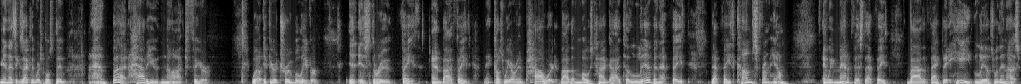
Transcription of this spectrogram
And that's exactly what we're supposed to do. But how do you not fear? Well, if you're a true believer, it is through faith and by faith, because we are empowered by the Most High God to live in that faith. That faith comes from Him, and we manifest that faith by the fact that He lives within us.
